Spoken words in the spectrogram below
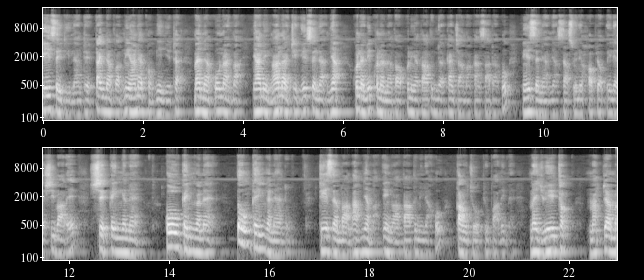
အေးစိတ်ဒီလန်တဲ့တိုက်နပ်ပါ200နဲ့ခုံမြင့်ရထက်မန္တ9နိုင်မှညနေ9နိုင်ထိနေစနအမြခုနှစ်နှစ်ခုနှစ်နှစ်တော့ခုနှစ်သားသူများကန်ချာမှာကန်စားတာကိုနေစနအမြဆာဆွေးနေဟောပြောပေးလက်ရှိပါတယ်ရှစ်ကိန်းငနဲ့ကိုကိန်းငနဲ့သုံးကိန်းငနဲ့တို့ဒီဇင်ဘာလမြတ်မှာအင်္ဂါသားသူများကိုကောင်းချိုးပြုပါလိမ့်မယ်မရွေးထုတ်မပြတ်မ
